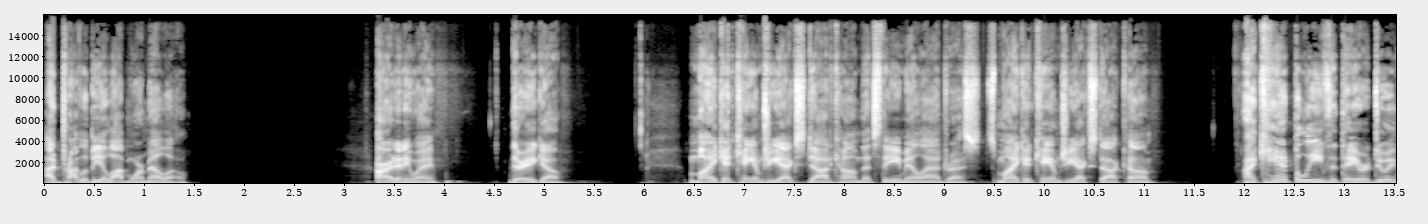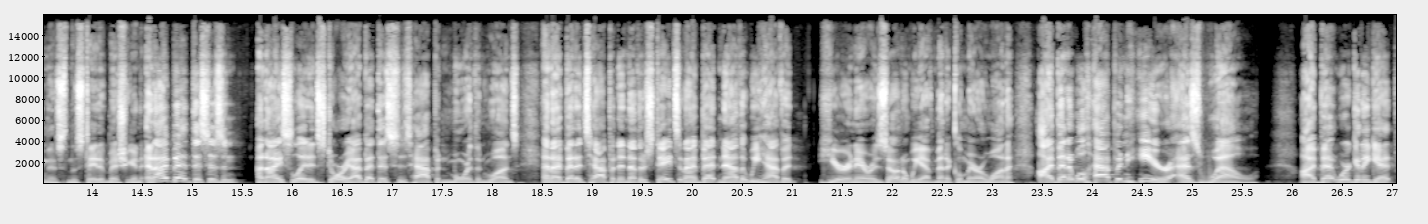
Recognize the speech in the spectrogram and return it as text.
I'd probably be a lot more mellow. All right, anyway, there you go. Mike at kmgx.com. That's the email address. It's mike at kmgx.com. I can't believe that they are doing this in the state of Michigan. And I bet this isn't an isolated story. I bet this has happened more than once. And I bet it's happened in other states. And I bet now that we have it here in Arizona, we have medical marijuana. I bet it will happen here as well. I bet we're going to get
